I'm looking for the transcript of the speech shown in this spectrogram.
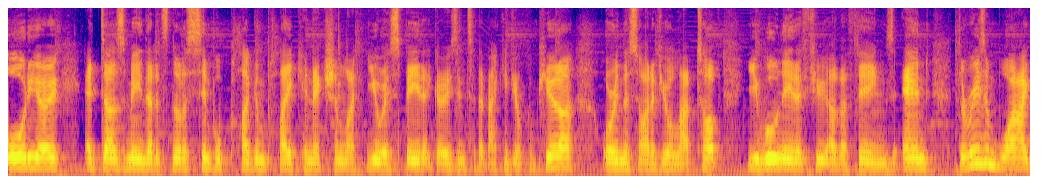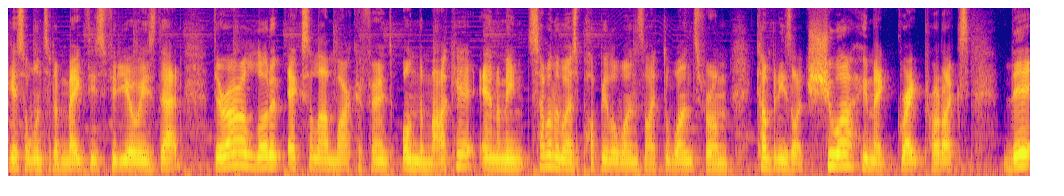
audio. It does mean that it's not a simple plug and play connection like USB that goes into the back of your computer or in the side of your laptop. You will need a few other things. And the reason why I guess I wanted to make this video is that there are a lot of XLR microphones on the market. And I mean, some of the most popular ones, like the ones from companies like Shure, who make great products, their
